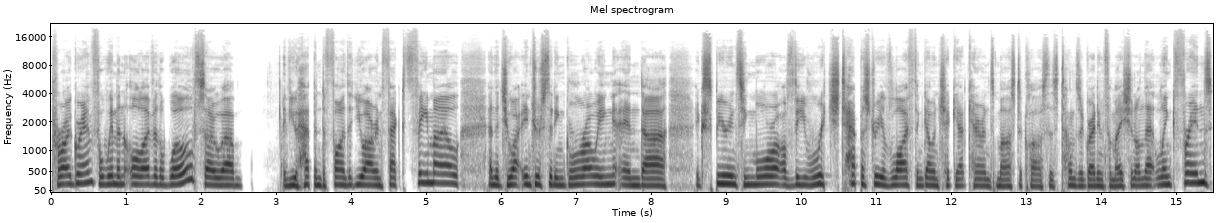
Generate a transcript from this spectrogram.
program for women all over the world. So, um, if you happen to find that you are in fact female and that you are interested in growing and uh, experiencing more of the rich tapestry of life, then go and check out Karen's masterclass. There's tons of great information on that link, friends.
